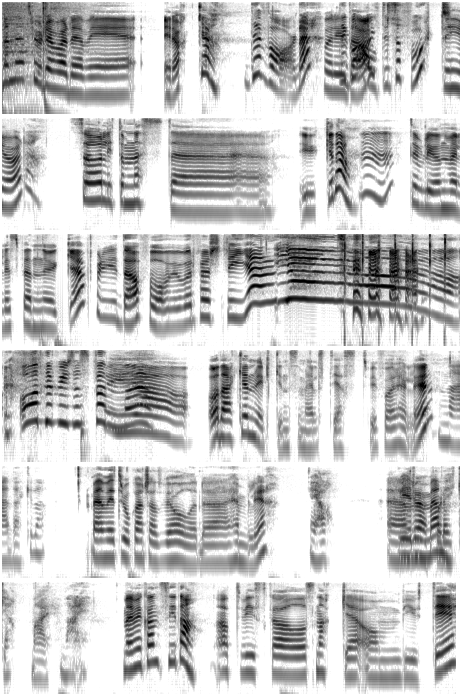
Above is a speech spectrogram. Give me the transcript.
Men jeg tror det var det vi rakk, ja. Det var det. Det går alltid så fort. Det gjør det. Så litt om neste uke, da. Mm. Det blir jo en veldig spennende uke, fordi da får vi vår første gjest. Yeah! Å, det blir så spennende. Ja. Og det er ikke en hvilken som helst gjest vi får heller. Nei, det er ikke det. Men vi tror kanskje at vi holder det hemmelig. Ja, Eh, Vi røper men, det ikke. Nei. Nei. Men vi kan si da at vi skal snakke om beauty,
